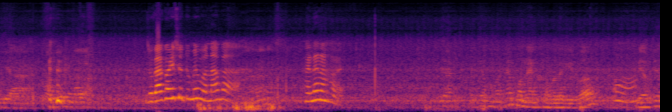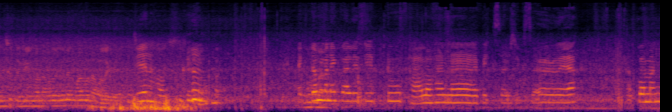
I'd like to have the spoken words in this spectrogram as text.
দিয়া খাবলৈ নালাগে। যোগাৰ কৰিছোঁ তুমি বনাবা হয়নে নহয় এতিয়া এতিয়া মইহে বনাই খুৱাব লাগিব অঁ বিয়া পাতি আনিছোঁ তুমি বনাব লাগিলে মই বনাব লাগে যিয়ে নহওক একদম মানে কোৱালিটিটো ভাল অহা নাই পিকচাৰ চিকচাৰ আৰু এয়া অকণমান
